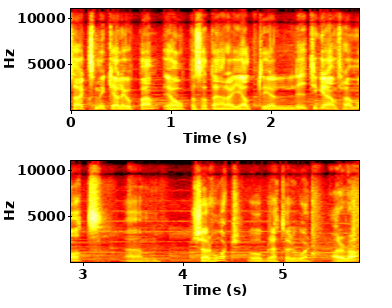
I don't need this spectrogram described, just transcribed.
tack så mycket allihopa. Jag hoppas att det här har hjälpt er lite grann framåt. Um, kör hårt och berätta hur det går. Ha det bra.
